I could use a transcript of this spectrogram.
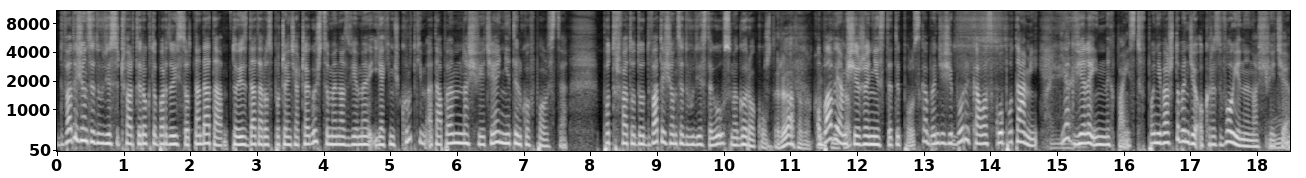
2024 rok to bardzo istotna data. To jest data rozpoczęcia czegoś, co my nazwiemy jakimś krótkim etapem na świecie, nie tylko w Polsce. Potrwa to do 2028 roku. Cztery lata. Krótki Obawiam etap. się, że niestety Polska będzie się borykała z kłopotami, jak wiele innych państw, ponieważ to będzie okres wojenny na świecie.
